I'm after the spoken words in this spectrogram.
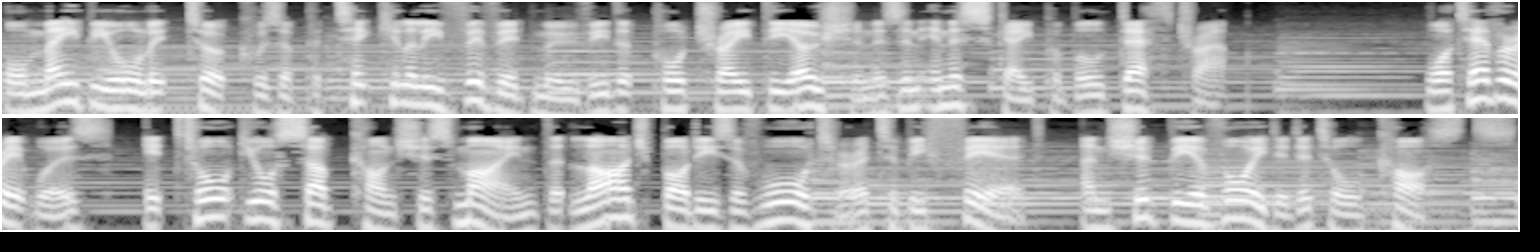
or maybe all it took was a particularly vivid movie that portrayed the ocean as an inescapable death trap. Whatever it was, it taught your subconscious mind that large bodies of water are to be feared, and should be avoided at all costs.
